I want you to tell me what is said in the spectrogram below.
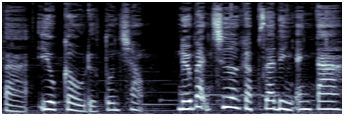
và yêu cầu được tôn trọng. Nếu bạn chưa gặp gia đình anh ta,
